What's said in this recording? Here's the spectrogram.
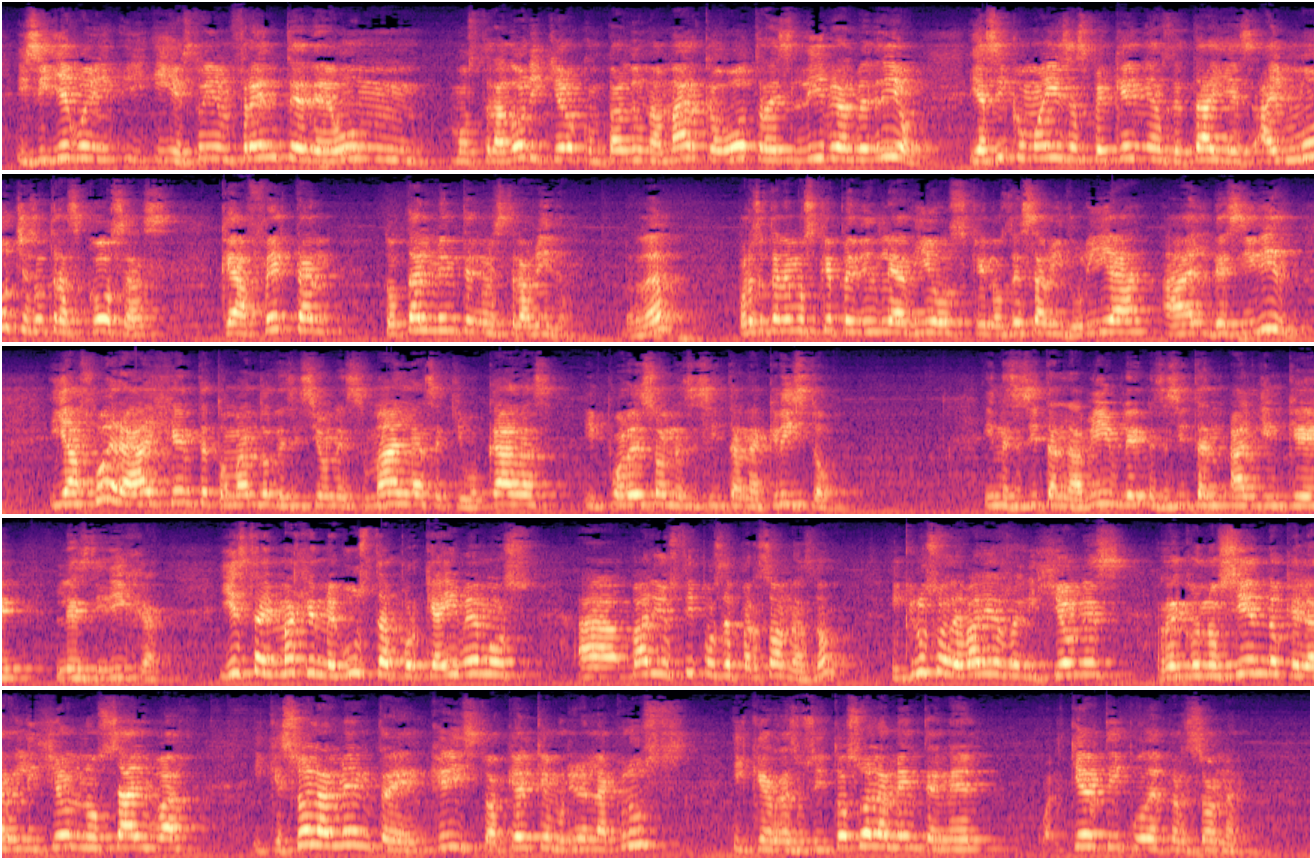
Y si llego y, estoy enfrente de un mostrador y quiero comprar de una marca u otra, es libre albedrío. Y así como hay esos pequeños detalles, hay muchas otras cosas que afectan totalmente nuestra vida, ¿verdad? Por eso tenemos que pedirle a Dios que nos dé sabiduría al decidir. Y afuera hay gente tomando decisiones malas, equivocadas, y por eso necesitan a Cristo. Y necesitan la Biblia, necesitan alguien que les dirija. Y esta imagen me gusta porque ahí vemos a varios tipos de personas, ¿no? Incluso de varias religiones, reconociendo que la religión no salva y que solamente en Cristo, aquel que murió en la cruz y que resucitó solamente en Él, cualquier tipo de persona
